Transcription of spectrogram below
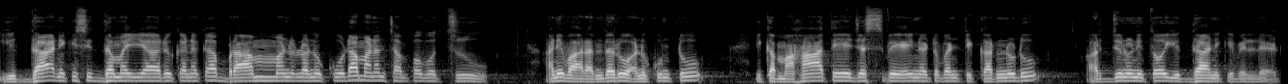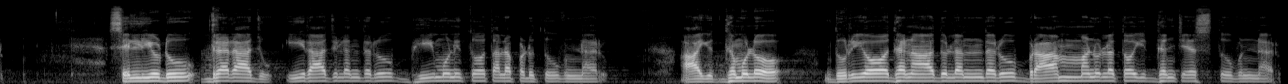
యుద్ధానికి సిద్ధమయ్యారు కనుక బ్రాహ్మణులను కూడా మనం చంపవచ్చు అని వారందరూ అనుకుంటూ ఇక మహాతేజస్వి అయినటువంటి కర్ణుడు అర్జునునితో యుద్ధానికి వెళ్ళాడు. శల్యుడు ద్రరాజు ఈ రాజులందరూ భీమునితో తలపడుతూ ఉన్నారు. ఆ యుద్ధములో దుర్యోధనాదులందరూ బ్రాహ్మణులతో యుద్ధం చేస్తూ ఉన్నారు.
